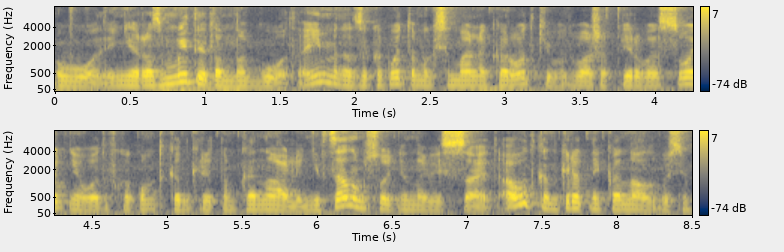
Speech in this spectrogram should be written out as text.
Вот, и не размытый там на год, а именно за какой-то максимально короткий, вот ваша первая сотня вот в каком-то конкретном канале. Не в целом сотня на весь сайт, а вот конкретный канал, допустим,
